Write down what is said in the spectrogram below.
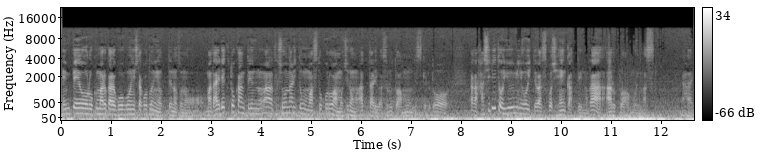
扁平を60から55にしたことによってのその、まあ、ダイレクト感というのは多少なりとも増すところはもちろんあったりはするとは思うんですけれど、だから走りという意味においては少し変化っていうのがあるとは思います。やはり。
